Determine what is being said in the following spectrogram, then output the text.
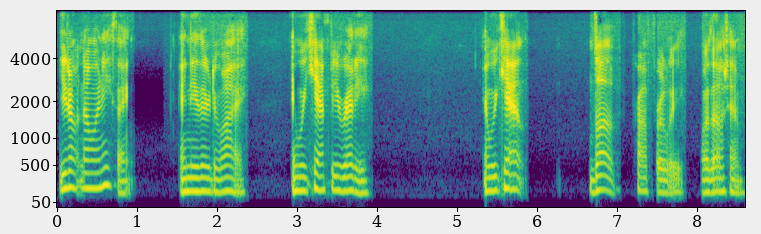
you don't know anything, and neither do I. And we can't be ready. And we can't love properly without him.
